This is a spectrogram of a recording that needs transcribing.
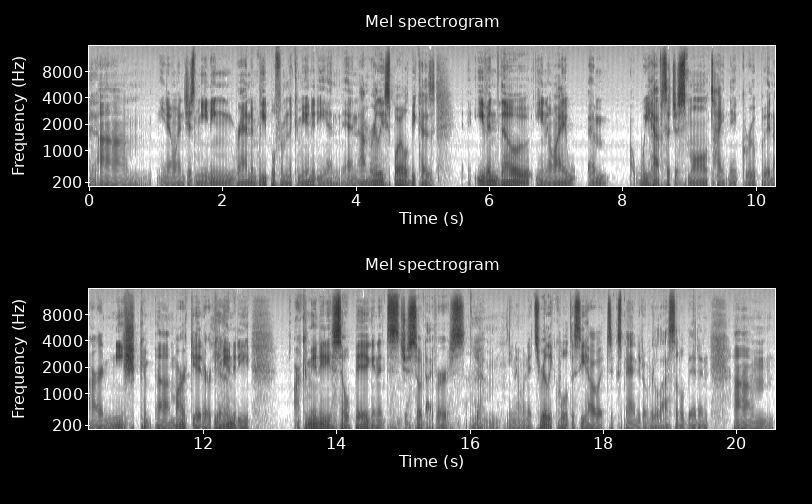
yeah. um, you know, and just meeting random people from the community. And, and I'm really spoiled because even though, you know, I am, we have such a small, tight knit group in our niche com- uh, market or Yeah. Our community is so big and it's just so diverse, Yeah. um, you know, and it's really cool to see how it's expanded over the last little bit. And um,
